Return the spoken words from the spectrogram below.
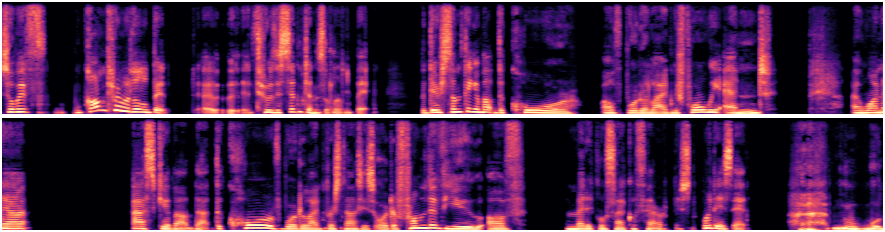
So we've gone through a little bit, uh, through the symptoms a little bit, but there's something about the core of borderline. Before we end, I want to ask you about that. The core of borderline personality disorder from the view of a medical psychotherapist. What is it? Uh, well,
